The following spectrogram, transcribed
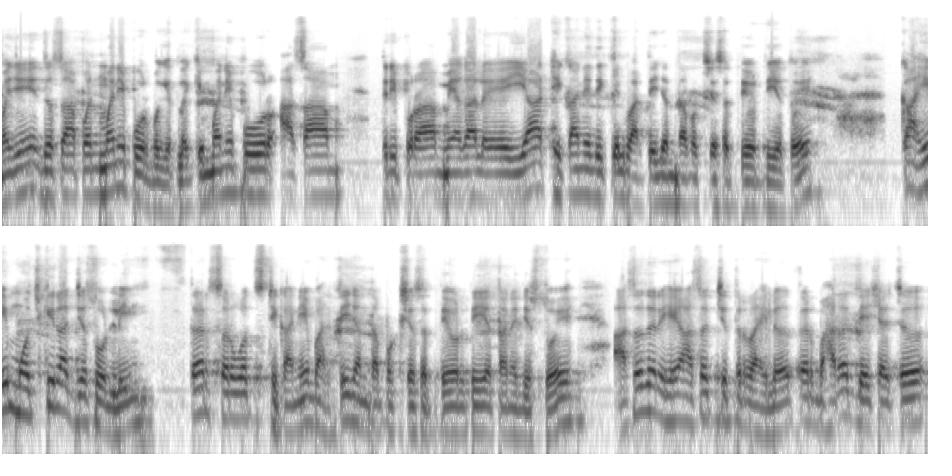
म्हणजे जसं आपण मणिपूर बघितलं की मणिपूर आसाम त्रिपुरा मेघालय या ठिकाणी देखील भारतीय जनता पक्ष सत्तेवरती येतोय. काही मोजकी राज्य सोडली तर सर्वच ठिकाणी भारतीय जनता पक्ष सत्तेवरती येताना दिसतोय. असं जर हे असंच चित्र राहिलं तर भारत देशाचं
